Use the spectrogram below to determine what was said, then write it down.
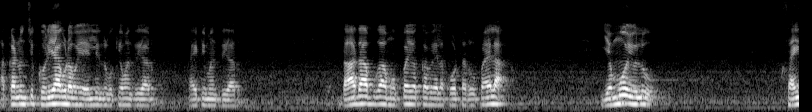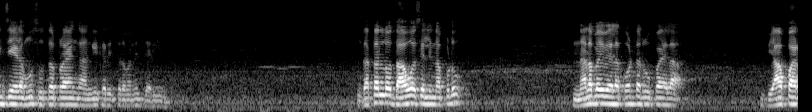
అక్కడి నుంచి కొరియా కూడా పోయి వెళ్ళిండ్రు ముఖ్యమంత్రి గారు ఐటీ మంత్రి గారు. దాదాపుగా ముప్పై ఒక్క వేల కోట్ల రూపాయల ఎంఓయులు సైన్ చేయడము సూత్రప్రాయంగా అంగీకరించడం అనేది జరిగింది. గతంలో దావోస్ వెళ్ళినప్పుడు నలభై వేల కోట్ల రూపాయల వ్యాపార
